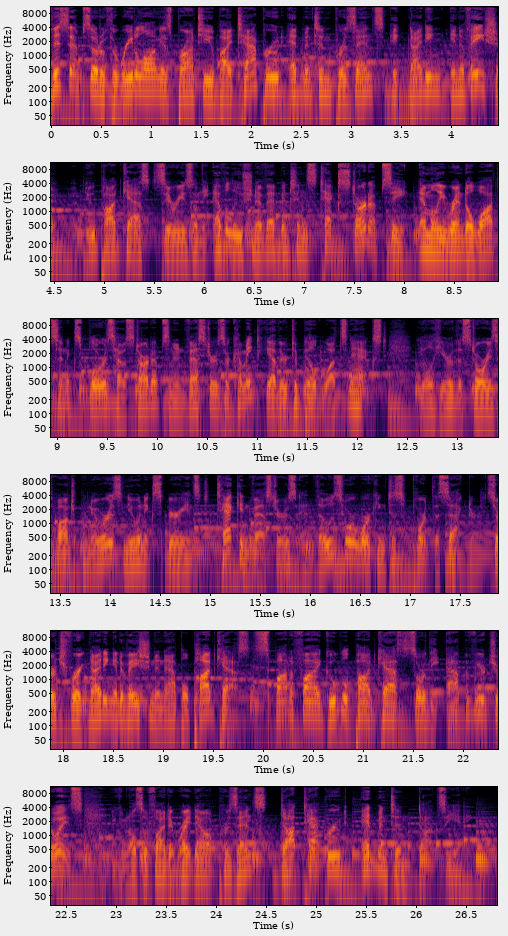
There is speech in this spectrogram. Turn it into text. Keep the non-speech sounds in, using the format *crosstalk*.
This episode of the Read Along is brought to you by Taproot Edmonton Presents Igniting Innovation, a new podcast series on the evolution of Edmonton's tech startup scene. Emily Rendell Watson explores how startups and investors are coming together to build what's next. You'll hear the stories of entrepreneurs, new and experienced tech investors, and those who are working to support the sector. Search for Igniting Innovation in Apple Podcasts, Spotify, Google Podcasts, or the app of your choice. You can also find it right now at presents.taprootedmonton.ca.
